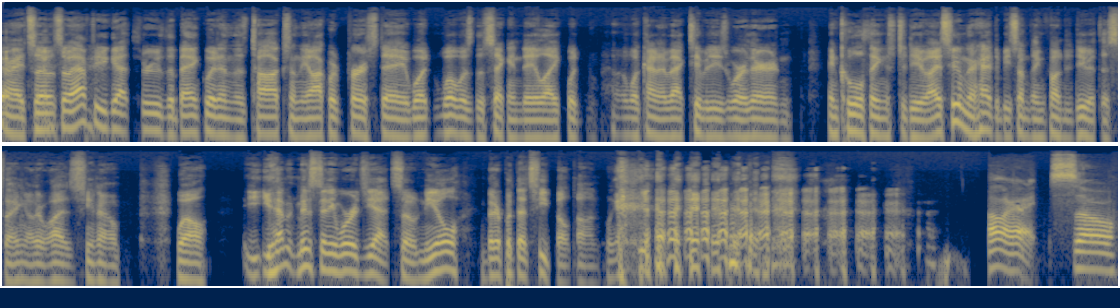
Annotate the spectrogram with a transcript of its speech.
All right. So so after you got through the banquet and the talks and the awkward first day, what what was the second day like? What what kind of activities were there and and cool things to do? I assume there had to be something fun to do at this thing. Otherwise, you know, well, you haven't minced any words yet. So Neil, better put that seatbelt on. All right. So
